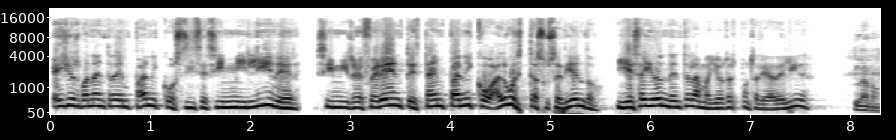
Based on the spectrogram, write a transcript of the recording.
ellos van a entrar en pánico. Si, si mi líder, si mi referente está en pánico, algo está sucediendo. Y es ahí donde entra la mayor responsabilidad del líder. Claro.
